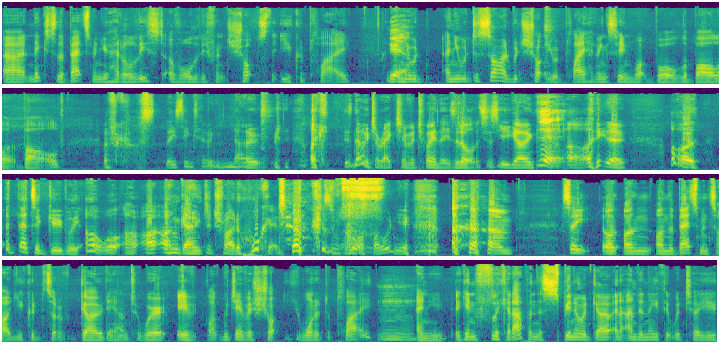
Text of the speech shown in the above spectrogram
uh, next to the batsman you had a list of all the different shots that you could play. Yeah. And you would and you would decide which shot you would play, having seen what ball the bowler bowled. Of course, these things having no like there's no interaction between these at all. It's just you going, Yeah. oh, you know, oh, that's a googly. Oh well, I, I'm going to try to hook it because of course, why wouldn't you? um, so on, on on the batsman side, you could sort of go down to where like whichever shot you wanted to play, Mm. and you again flick it up, and the spinner would go, and underneath it would tell you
